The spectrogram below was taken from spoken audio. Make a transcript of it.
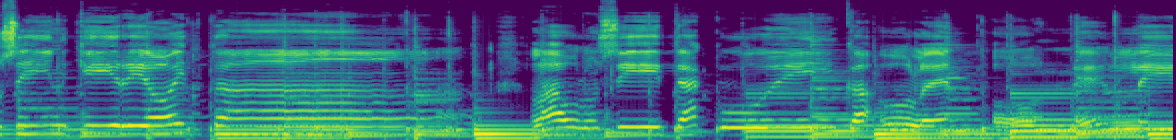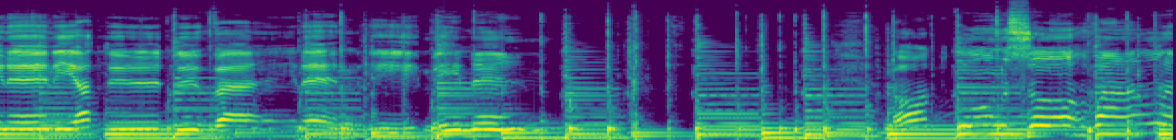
Halusin kirjoittaa laulun siitä, kuinka olen onnellinen ja tyytyväinen ihminen. Notkun sohvalla,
